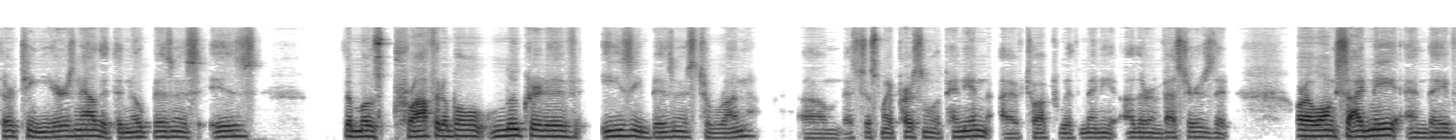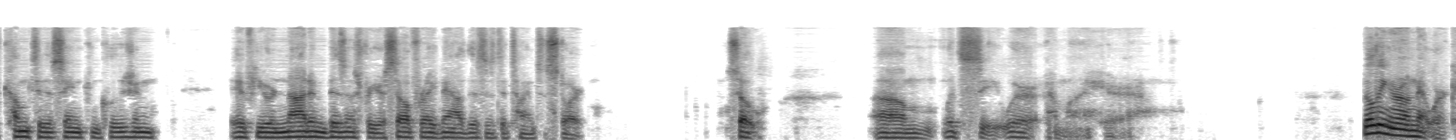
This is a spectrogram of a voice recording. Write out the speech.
13 years now, that the note business is the most profitable, lucrative, easy business to run. Um, that's just my personal opinion. I've talked with many other investors that are alongside me, and they've come to the same conclusion if you're not in business for yourself right now, this is the time to start. So um, let's see, where am I here? Building your own network.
